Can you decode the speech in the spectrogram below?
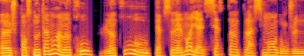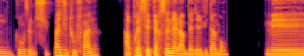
Euh, je pense notamment à l'intro. L'intro, personnellement, il y a certains placements dont je, ne, dont je ne suis pas du tout fan. Après, c'est personnel, hein, bien évidemment. Mais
